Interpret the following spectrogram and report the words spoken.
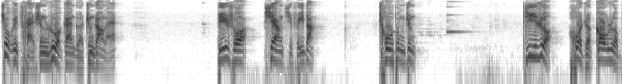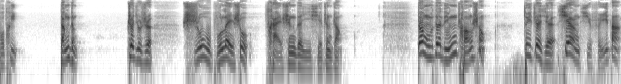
就会产生若干个症状来。比如说，腺样体肥大、抽动症、低热或者高热不退等等，这就是食物不耐受产生的一些症状。当我们在临床上对这些腺样体肥大、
